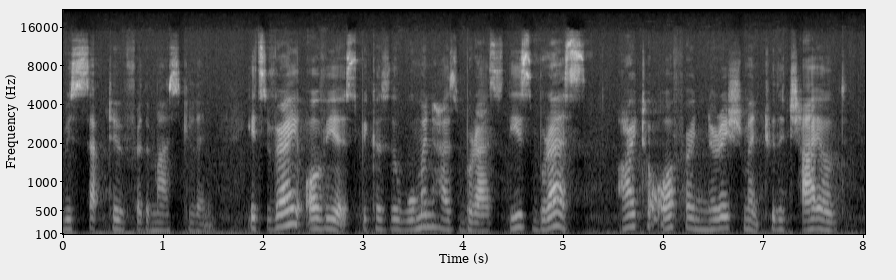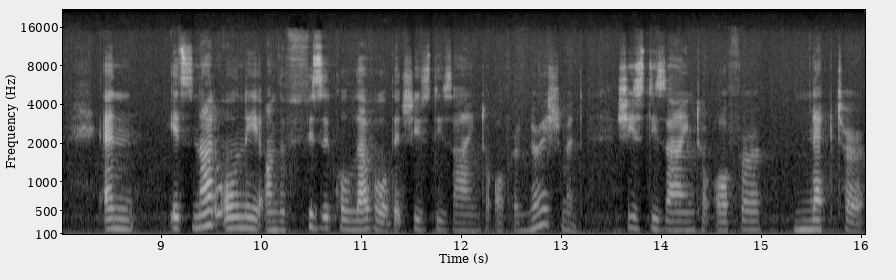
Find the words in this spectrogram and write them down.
receptive for the masculine. It's very obvious because the woman has breasts. These breasts are to offer nourishment to the child. And it's not only on the physical level that she's designed to offer nourishment, she's designed to offer nectar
